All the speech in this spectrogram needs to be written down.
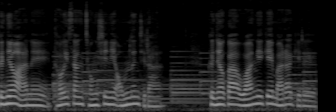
그녀 안에 더 이상 정신이 없는지라 그녀가 왕에게 말하기를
